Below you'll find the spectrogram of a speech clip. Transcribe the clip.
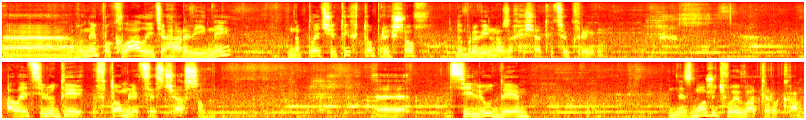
е, вони поклали тягар війни на плечі тих, хто прийшов добровільно захищати цю країну. Але ці люди втомляться з часом. Ці люди не зможуть воювати роками.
